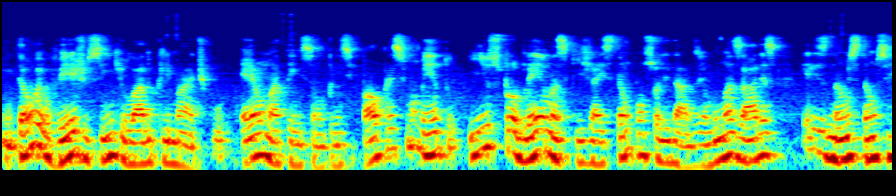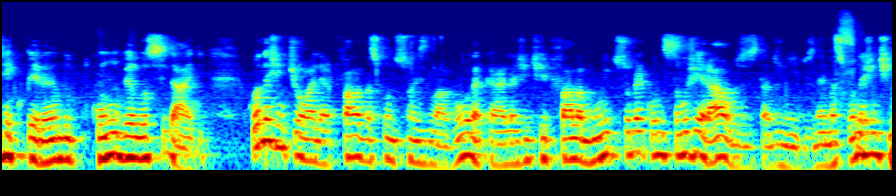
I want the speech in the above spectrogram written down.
Então eu vejo sim que o lado climático é uma atenção principal para esse momento e os problemas que já estão consolidados em algumas áreas, eles não estão se recuperando com velocidade. Quando a gente olha, fala das condições de lavoura, Carla, a gente fala muito sobre a condição geral dos Estados Unidos, né? Mas quando a gente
